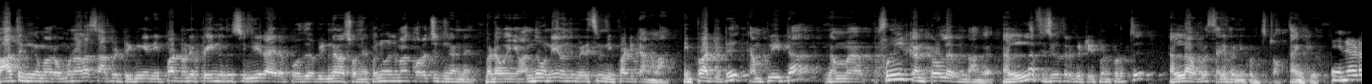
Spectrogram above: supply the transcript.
பாத்துக்கங்கம்மா ரொம்ப நாளா சாப்பிட்டு இருக்கீங்க. நிப்பாட்டினோடனே பெயின் எதுவும் சிவியர் ஆயிர போகுது அப்படின்னு நான் சொன்னேன். கொஞ்சம் கொஞ்சமா குறைச்சிக்கங்கன்னு. பட் அவங்க வந்த உடனே வந்து மெடிசன் நிப்பாட்டிட்டாங்களாம். நிப்பாட்டிட்டு கம்ப்ளீட்டா நம்ம ஃபுல் கண்ட்ரோலில் இருந்தாங்க. நல்லா ஃபிசியோதெரபி ட்ரீட்மெண்ட் கொடுத்து நல்லா அவங்கள சரி பண்ணி கொடுத்துட்டோம். தேங்க்யூ என்னோட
